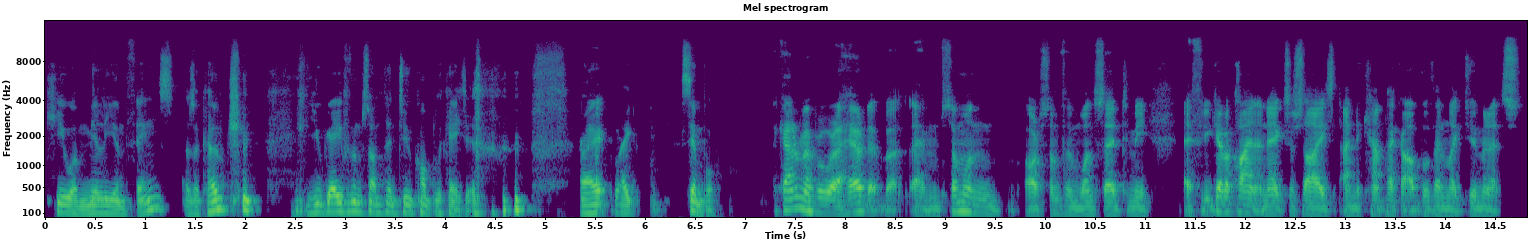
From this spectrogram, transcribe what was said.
cue a million things as a coach, you gave them something too complicated, right? Like simple. I can't remember where I heard it, but um, someone or something once said to me, if you give a client an exercise and they can't pick it up within like two minutes,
